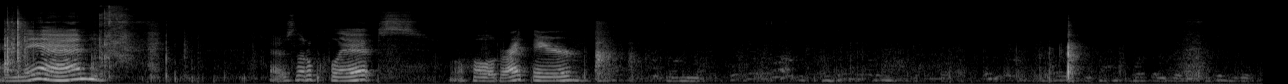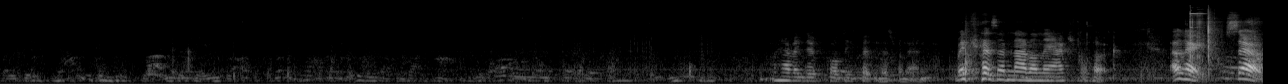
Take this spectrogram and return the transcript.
and then those little clips will hold right there. I'm having difficulties putting this one in because I'm not on the actual hook. Okay, so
